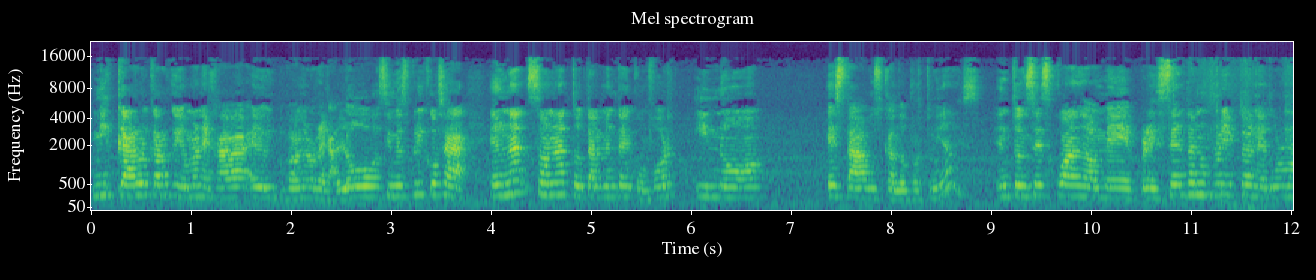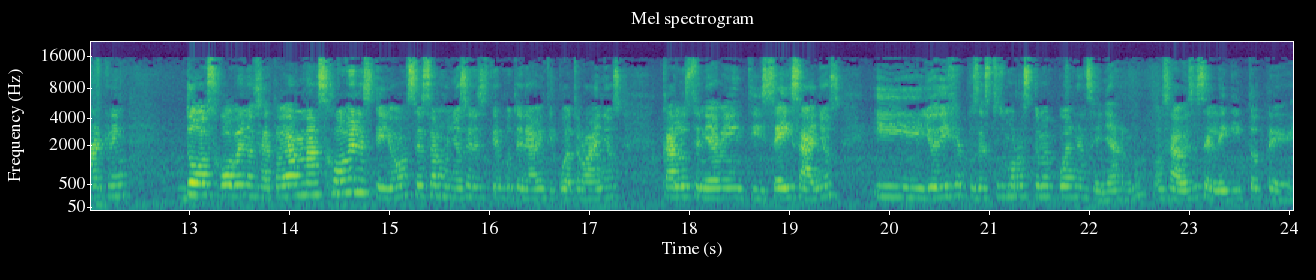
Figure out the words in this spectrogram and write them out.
mi carro, el carro que yo manejaba, eh, mi papá me lo regaló, si me explico? O sea, en una zona totalmente de confort y no estaba buscando oportunidades. Entonces, cuando me presentan un proyecto de network marketing, dos jóvenes, o sea, todavía más jóvenes que yo, César Muñoz en ese tiempo tenía 24 años, Carlos tenía 26 años, y yo dije, pues estos morros que me pueden enseñar, ¿no? O sea, a veces el leguito te,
